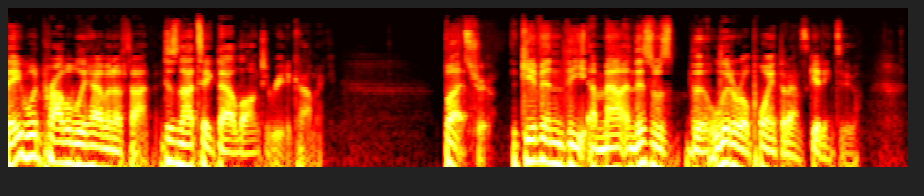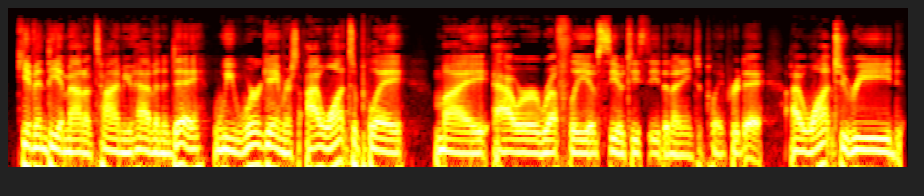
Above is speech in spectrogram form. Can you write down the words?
they would probably have enough time. It does not take that long to read a comic. But That's true. given the amount, and this was the literal point that I was getting to, given the amount of time you have in a day, we were gamers. I want to play my hour roughly of COTC that I need to play per day. I want to read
